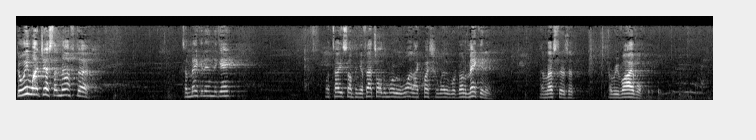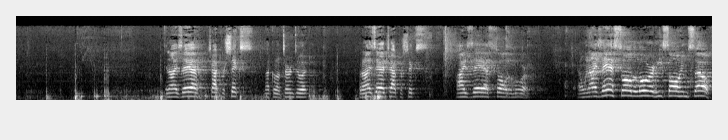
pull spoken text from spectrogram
Do we want just enough to to make it in the gate? I'll tell you something. If that's all the more we want, I question whether we're going to make it in, unless there's a, a revival. In Isaiah chapter 6, I'm not going to turn to it, but in Isaiah chapter 6, Isaiah saw the Lord. And when Isaiah saw the Lord, he saw himself.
